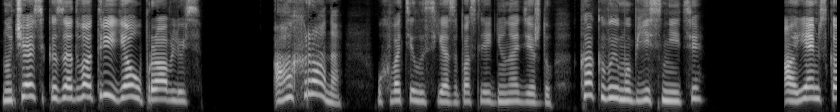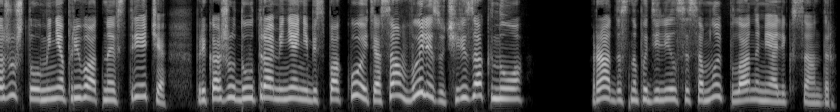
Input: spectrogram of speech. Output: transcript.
«Но часика за два-три я управлюсь». «А охрана? Ухватилась я за последнюю надежду. «Как вы им объясните?» «А я им скажу, что у меня приватная встреча, прикажу до утра меня не беспокоить, а сам вылезу через окно». Радостно поделился со мной планами Александр.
